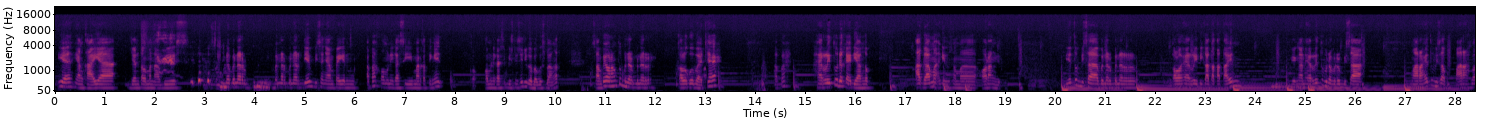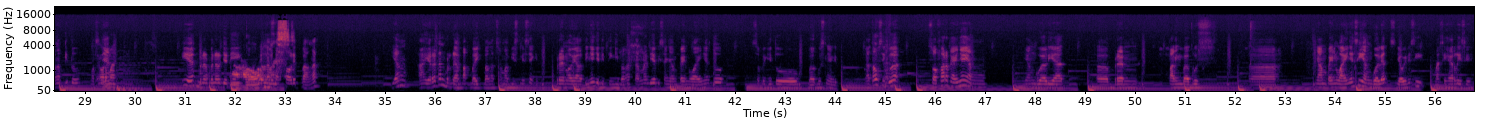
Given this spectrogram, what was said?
iya yang kaya gentleman abis. Bener-bener bener-bener dia bisa nyampein apa komunikasi marketingnya ko- komunikasi bisnisnya juga bagus banget. Sampai orang tuh bener-bener kalau gue baca ya apa Harley tuh udah kayak dianggap agama gitu sama orang gitu. Dia tuh bisa bener-bener kalau Harley dikata-katain gengan Harley tuh bener-bener bisa marahnya tuh bisa parah banget gitu maksudnya Ormas. Iya, benar-benar jadi komunitas yang solid banget yang akhirnya kan berdampak baik banget sama bisnisnya gitu. Brand loyalty-nya jadi tinggi banget karena dia bisa nyampein why-nya tuh sebegitu bagusnya gitu. Gak tahu sih gue so far kayaknya yang yang gue lihat eh, brand paling bagus eh, nyampein why-nya sih yang gue lihat sejauh ini sih masih Harley sih.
